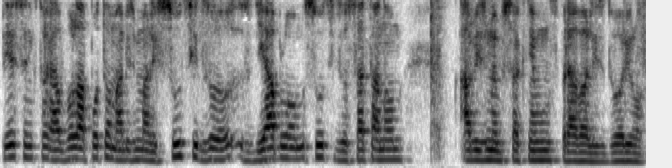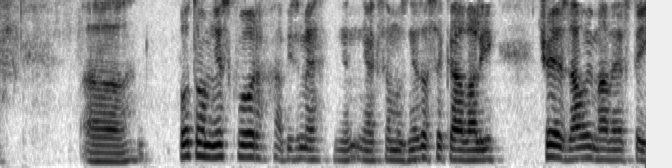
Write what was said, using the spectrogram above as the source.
pieseň, ktorá volá potom, aby sme mali súcit so, s diablom, súcit so satanom, aby sme sa k nemu správali zdvorilo. Uh, potom neskôr, aby sme nejak sa moc nezasekávali, čo je zaujímavé v tej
